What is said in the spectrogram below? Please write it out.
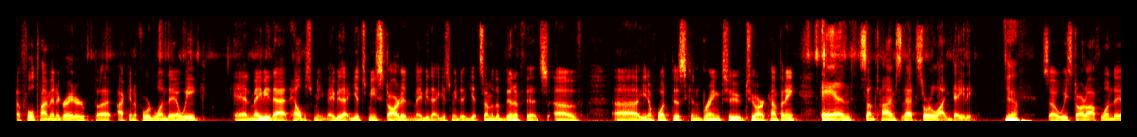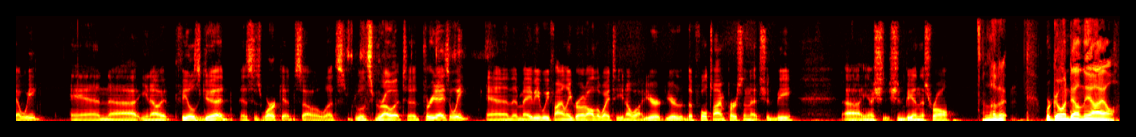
a full time integrator, but I can afford one day a week and maybe that helps me. Maybe that gets me started. Maybe that gets me to get some of the benefits of, uh, you know, what this can bring to to our company. And sometimes that's sort of like dating. Yeah. So we start off one day a week, and uh, you know it feels good. This is working. So let's let's grow it to three days a week, and then maybe we finally grow it all the way to you know what you're you're the full time person that should be, uh, you know, should, should be in this role. I love it. We're going down the aisle,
